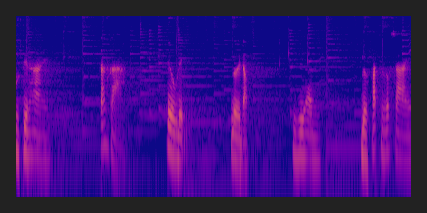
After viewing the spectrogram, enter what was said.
Chu Tiên Hai, Tác giả Tiêu Định, Người đọc Duy Hân Được phát trên website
